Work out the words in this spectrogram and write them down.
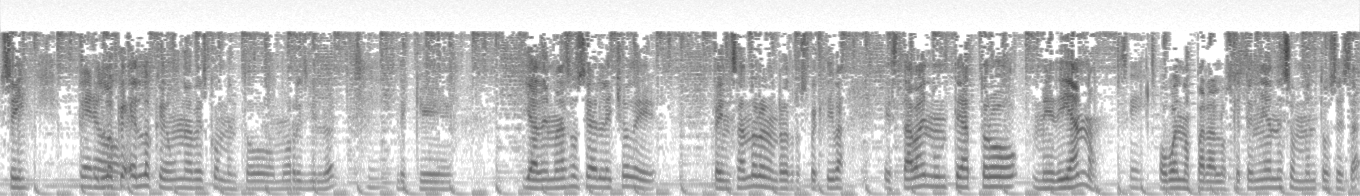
Sí. Pero es lo que es lo que una vez comentó Morris Gilbert sí. de que y además, o sea, el hecho de pensándolo en retrospectiva, estaba en un teatro mediano. Sí. O bueno, para los que tenían en ese momento César,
